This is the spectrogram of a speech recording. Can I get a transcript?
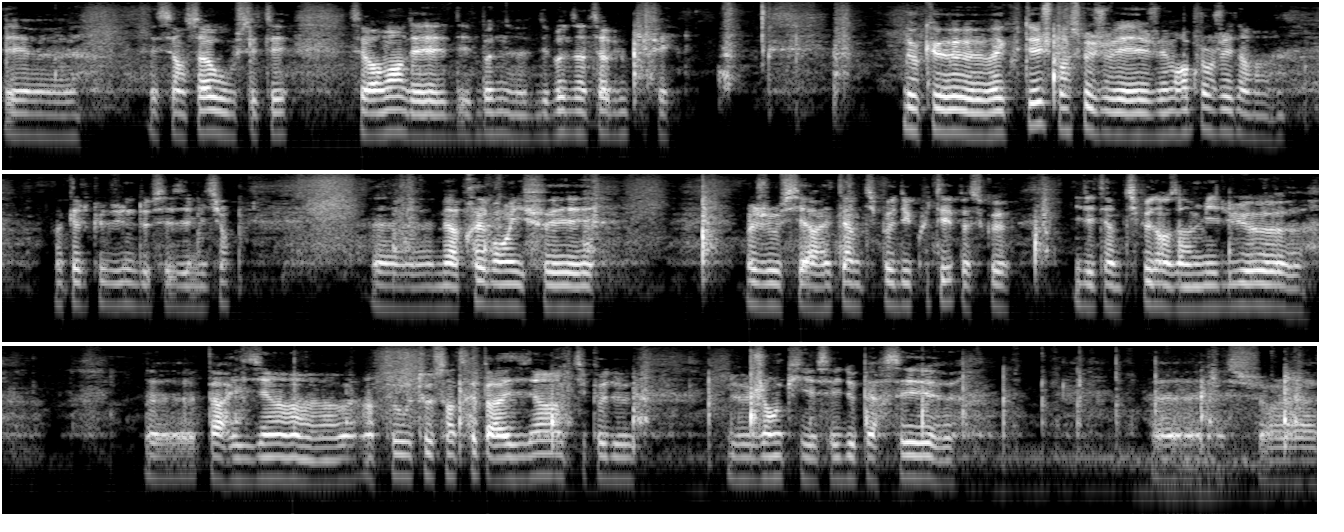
Et, euh, et c'est en ça où c'était, c'est vraiment des, des, bonnes, des bonnes interviews qu'il fait. Donc, euh, bah, écoutez, je pense que je vais, je vais me replonger dans, dans quelques-unes de ces émissions. Mais après, bon, il fait. Moi, j'ai aussi arrêté un petit peu d'écouter parce que il était un petit peu dans un milieu euh, parisien, euh, un peu auto-centré parisien, un petit peu de, gens qui essayent de percer euh, sur, la,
